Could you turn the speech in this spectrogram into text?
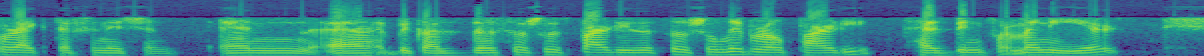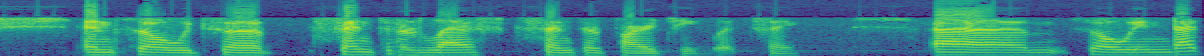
correct definition. And uh, because the Socialist Party, the Social Liberal Party, has been for many years. And so it's a center left, center party, let's say. Um, so in that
